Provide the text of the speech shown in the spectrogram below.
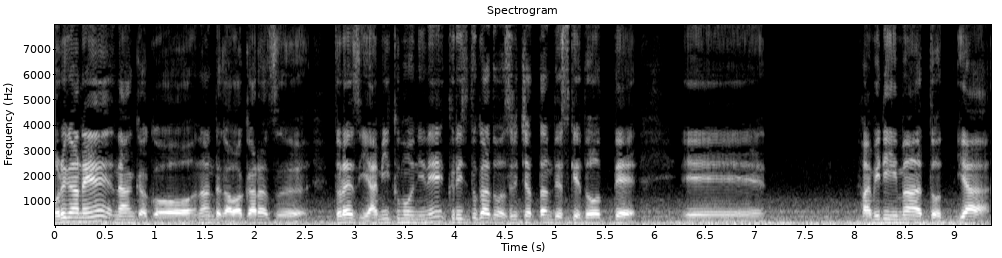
俺がね、なんかこう、なんだかわからず、とりあえず闇雲にね、クレジットカード忘れちゃったんですけどって、えー、ファミリーマートや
